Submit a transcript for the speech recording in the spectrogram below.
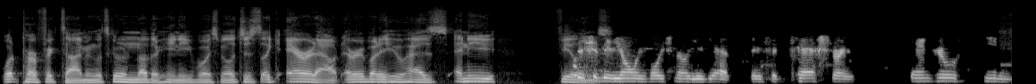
What perfect timing. Let's go to another Heaney voicemail. Let's just like air it out. Everybody who has any feelings. This should be the only voicemail you get. They should castrate Andrew Heaney.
